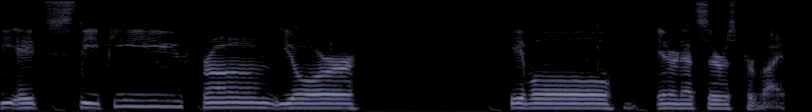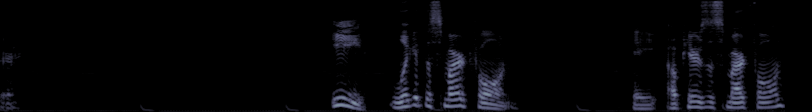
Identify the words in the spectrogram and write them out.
DHCP from your cable internet service provider. E, look at the smartphone. Okay, up here's the smartphone.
